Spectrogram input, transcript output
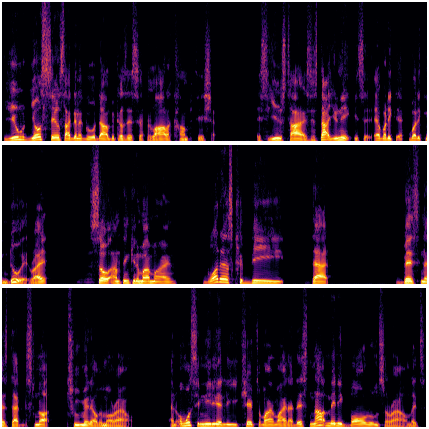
you your sales are gonna go down because there's a lot of competition. It's used tires. It's not unique. It's everybody everybody can do it, right? So I'm thinking in my mind, what else could be that business that's not too many of them around. And almost immediately came to my mind that there's not many ballrooms around. It's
